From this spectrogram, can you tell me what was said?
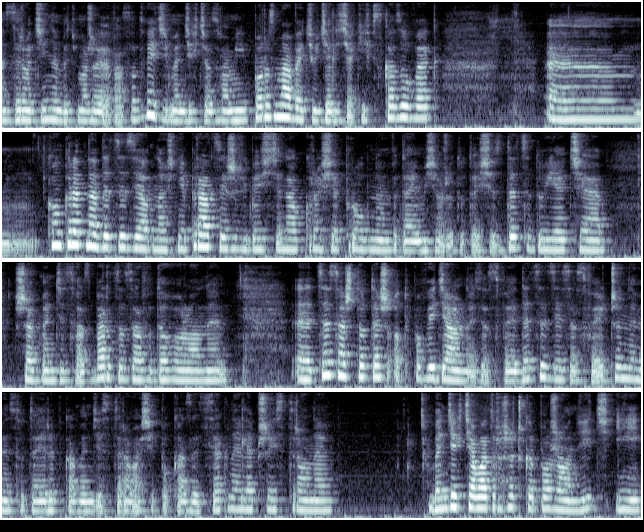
z rodziny być może Was odwiedzi, będzie chciał z Wami porozmawiać, udzielić jakichś wskazówek. Konkretna decyzja odnośnie pracy, jeżeli byliście na okresie próbnym, wydaje mi się, że tutaj się zdecydujecie. Szef będzie z Was bardzo zadowolony. E, cesarz to też odpowiedzialność za swoje decyzje, za swoje czyny, więc tutaj rybka będzie starała się pokazać z jak najlepszej strony. Będzie chciała troszeczkę porządzić i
